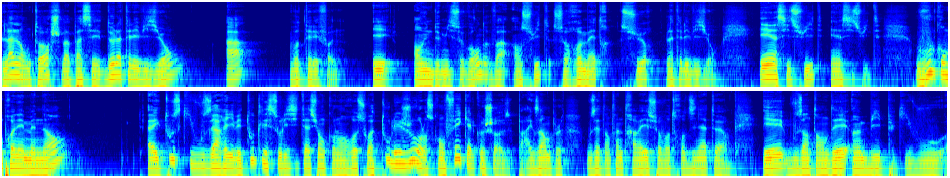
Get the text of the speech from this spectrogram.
la lampe torche va passer de la télévision à votre téléphone. Et en une demi-seconde, va ensuite se remettre sur la télévision. Et ainsi de suite, et ainsi de suite. Vous le comprenez maintenant, avec tout ce qui vous arrive et toutes les sollicitations que l'on reçoit tous les jours lorsqu'on fait quelque chose, par exemple, vous êtes en train de travailler sur votre ordinateur et vous entendez un bip qui vous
